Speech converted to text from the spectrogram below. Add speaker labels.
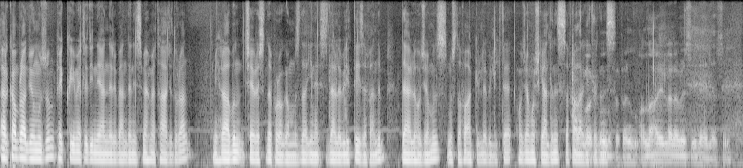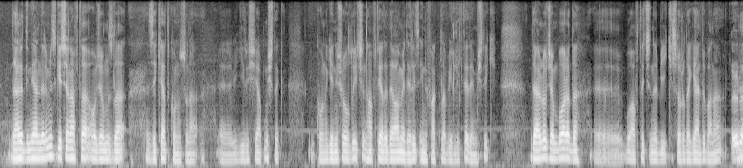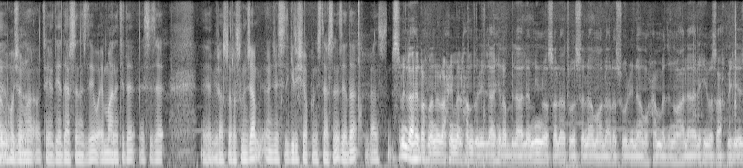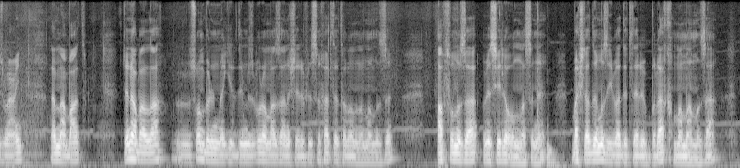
Speaker 1: Erkam Radyomuzun pek kıymetli dinleyenleri bendeniz Mehmet Hadi Duran. Mihrab'ın çevresinde programımızda yine sizlerle birlikteyiz efendim. Değerli hocamız Mustafa Akgül ile birlikte. Hocam hoş geldiniz, sefalar
Speaker 2: hoş
Speaker 1: getirdiniz.
Speaker 2: Hoş efendim. Allah hayırlara vesile eylesin.
Speaker 1: Değerli dinleyenlerimiz geçen hafta hocamızla zekat konusuna e, bir giriş yapmıştık. Konu geniş olduğu için haftaya da devam ederiz infakla birlikte demiştik. Değerli hocam bu arada e, bu hafta içinde bir iki soru da geldi bana.
Speaker 2: Öyle
Speaker 1: e, hocama tevdi ederseniz diye o emaneti de size e, biraz sonra sunacağım. Önce siz giriş yapın isterseniz ya da ben...
Speaker 2: Bismillahirrahmanirrahim. Elhamdülillahi Rabbil alemin ve salatu ve selamu ala Resulina Muhammedin ve ala alihi ve sahbihi ecma'in. Ama ba'd. Cenab-ı Allah son bölüme girdiğimiz bu Ramazan-ı Şerif'i sıhhatle tamamlamamızı, affımıza vesile olmasını, başladığımız ibadetleri bırakmamamıza,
